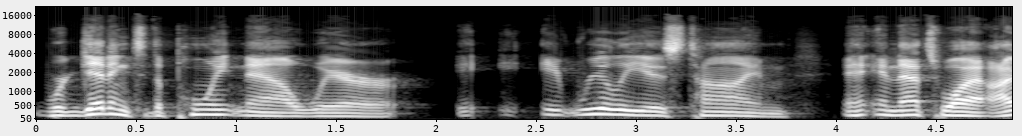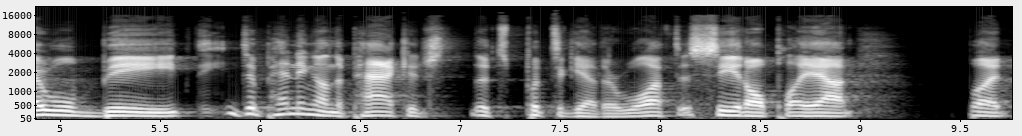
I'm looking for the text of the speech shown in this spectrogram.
we're getting to the point now where it, really is time. And, that's why I will be, depending on the package that's put together, we'll have to see it all play out. But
